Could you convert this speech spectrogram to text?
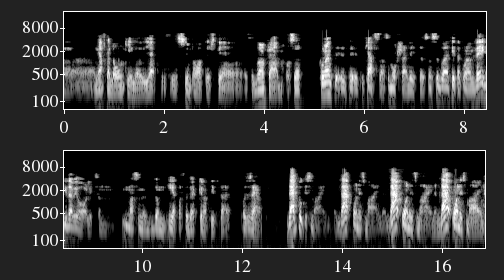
eh, en ganska lång kille och jättesympatisk. Eh, så går han fram och så kommer han till, till, till kassan så morsar han lite och så, så går han och tittar på en vägg där vi har liksom massor med de hetaste böckerna. Så här. Och så säger han That book is mine, and that one is mine, and that one is mine, and that one is mine.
